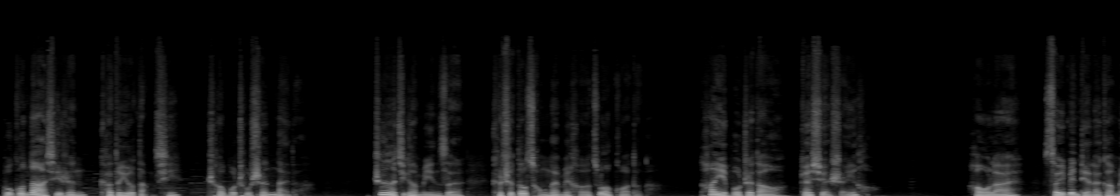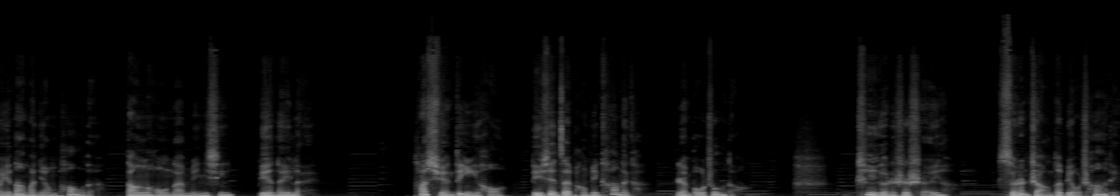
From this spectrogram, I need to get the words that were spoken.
不过那些人可都有档期，抽不出身来的。这几个名字可是都从来没合作过的呢，他也不知道该选谁好。后来随便点了个没那么娘炮的当红男明星边磊磊。他选定以后，李现在旁边看了看，忍不住道：“这个人是谁呀？虽然长得比我差点，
